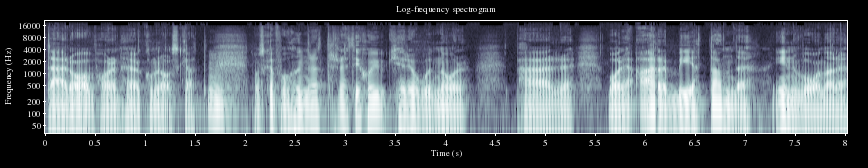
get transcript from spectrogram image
därav har en hög kommunalskatt. Mm. De ska få 137 kronor per var det arbetande invånare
